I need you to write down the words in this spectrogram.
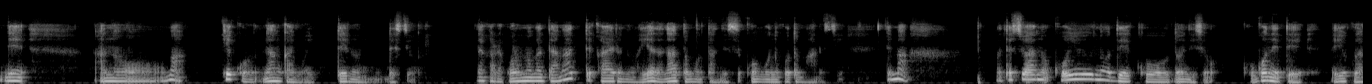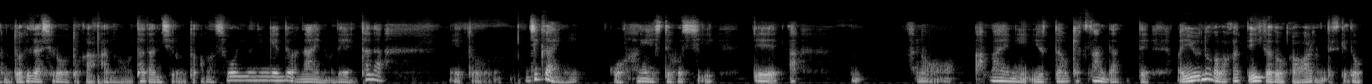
で、あのー、まあ、結構何回も言ってるんですよ。だからこのまま黙って帰るのは嫌だなと思ったんです。今後のこともあるし。で、まあ、私はあの、こういうので、こう、どうでしょう。こうごねて、よくあの、土下座しろとか、あの、ただにしろとか、まあそういう人間ではないので、ただ、えっ、と、次回にこう反映してほしい。で、あ、あの、前に言ったお客さんだって、まあ、言うのが分かっていいかどうかはあるんですけど、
